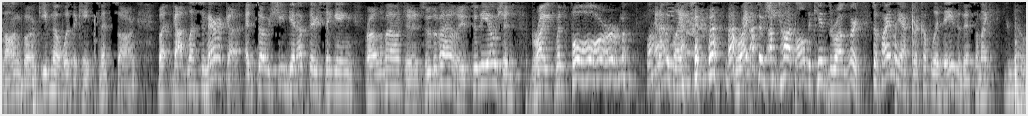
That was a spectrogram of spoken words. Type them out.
songbook, even though it was a Kate Smith song. But God bless America. And so she'd get up there singing from the mountains to the valleys to the oceans, bright with form. What? And I was like, right? So she taught all the kids the wrong words. So finally, after a couple of days of this, I'm like, you know,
